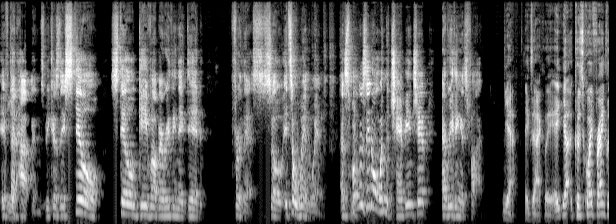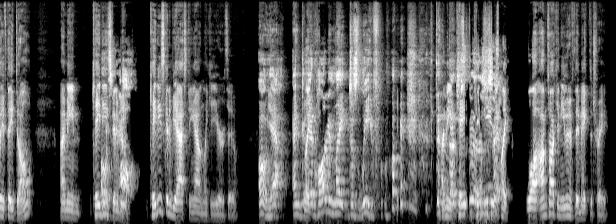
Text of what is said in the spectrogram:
if that Yeah. happens, because they still still gave up everything they did for this. So it's a win-win. As long as they don't win the championship, everything is fine. Yeah, exactly. It- yeah, because quite frankly, if they don't, I mean, Oh, KD's it's going to be. KD's going to be asking out in like a year or two. Oh yeah, and, Like- and Harden might just leave. I mean, K- just- that's is like. Well, I'm talking even if they make the trade.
